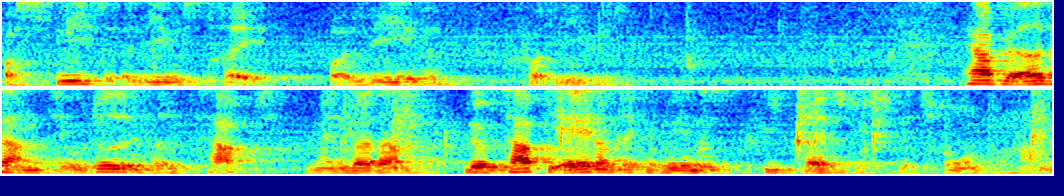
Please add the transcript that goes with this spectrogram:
og spise af livets træ og leve for evigt. Her blev adgangen til udødeligheden tabt, men hvad der blev tabt i Adam, det kan vindes i Kristus ved troen på ham.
